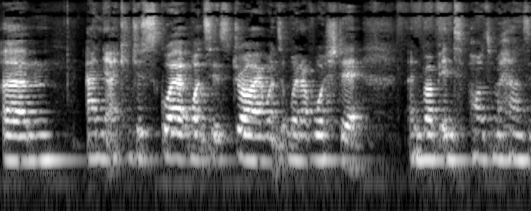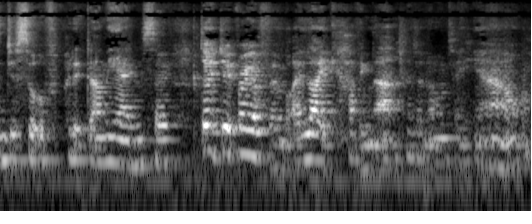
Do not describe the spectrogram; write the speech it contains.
um, and I can just squirt once it's dry, once when I've washed it and rub it into parts of my hands and just sort of put it down the end. So don't do it very often, but I like having that. I don't know, I'm taking it out.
